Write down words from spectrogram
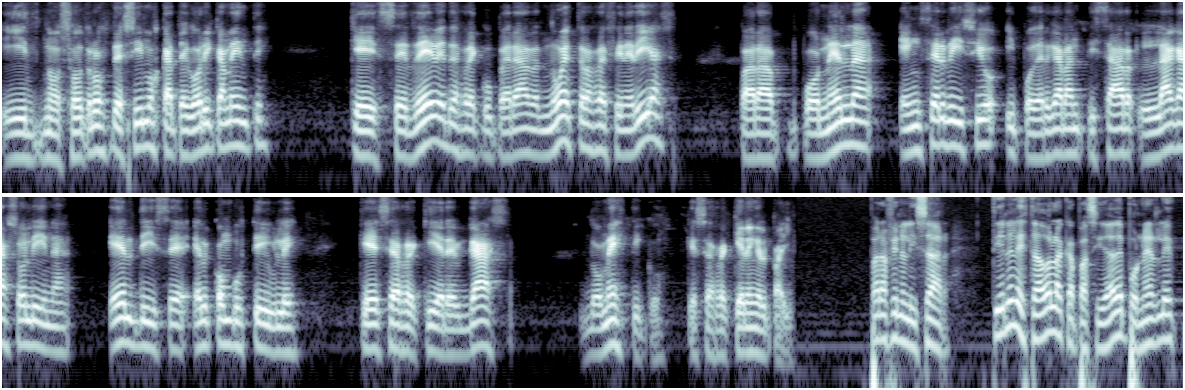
y nosotros decimos categóricamente que se debe de recuperar nuestras refinerías para ponerla en servicio y poder garantizar la gasolina, el diésel, el combustible que se requiere, el gas doméstico que se requiere en el país. Para finalizar, ¿tiene el Estado la capacidad de ponerle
